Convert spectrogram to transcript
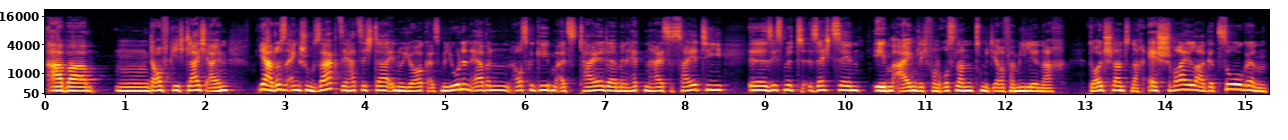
Aber mh, darauf gehe ich gleich ein. Ja, du hast es eigentlich schon gesagt, sie hat sich da in New York als Millionenerbin ausgegeben, als Teil der Manhattan High Society. Äh, sie ist mit 16 eben eigentlich von Russland mit ihrer Familie nach Deutschland nach Eschweiler gezogen.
